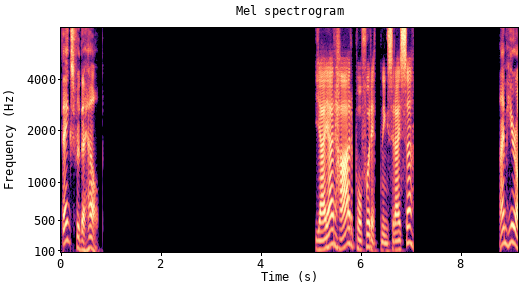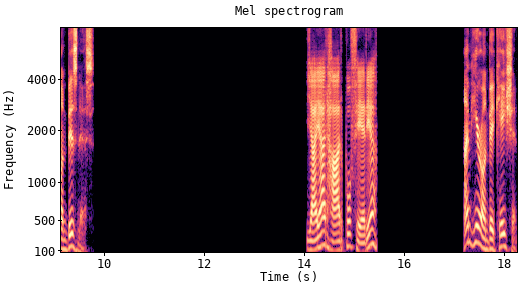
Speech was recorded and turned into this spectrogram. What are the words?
Thanks for the help. Jeg er her på forretningsreise. I'm here on business. Jeg er her på ferie. I'm here on vacation.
